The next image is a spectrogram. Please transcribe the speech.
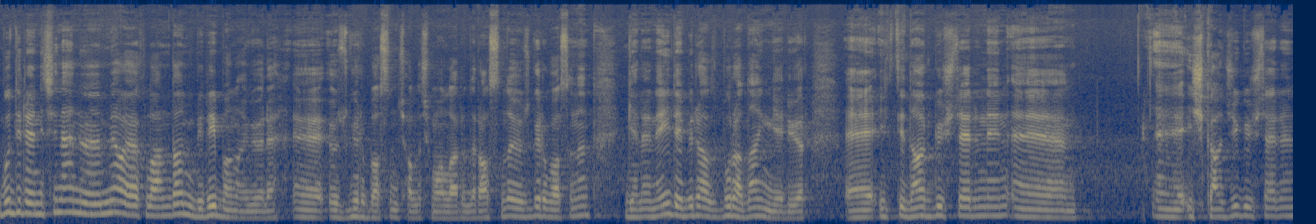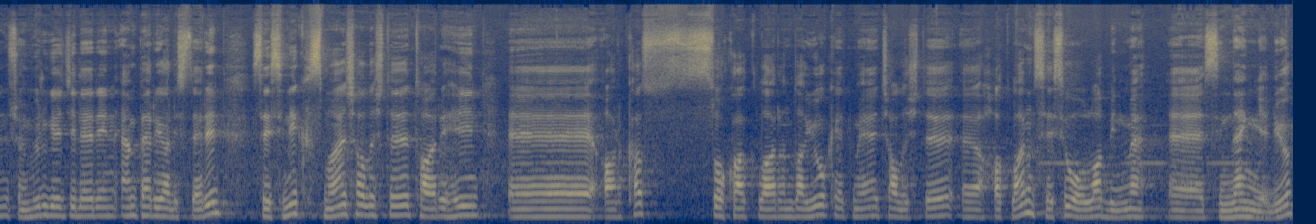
Bu direnişin en önemli ayaklarından biri bana göre e, özgür basın çalışmalarıdır. Aslında özgür basının geleneği de biraz buradan geliyor. E, iktidar güçlerinin... E, e, işgalci güçlerin, sömürgecilerin, emperyalistlerin sesini kısmaya çalıştığı tarihin e, arka sokaklarında yok etmeye çalıştığı e, halkların sesi olabilmesinden geliyor.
